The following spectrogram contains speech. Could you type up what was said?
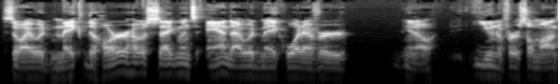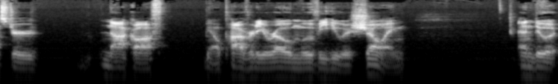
So I would make the horror host segments, and I would make whatever you know Universal monster knockoff, you know, Poverty Row movie he was showing, and do it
